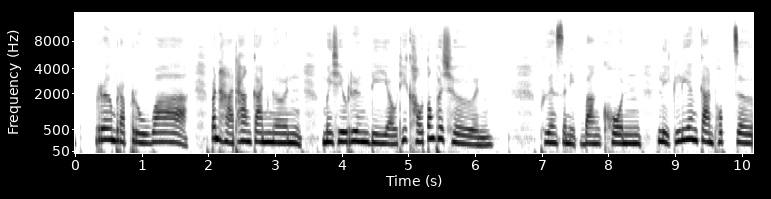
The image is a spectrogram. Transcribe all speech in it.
ถเริ่มรับรู้ว่า ปัญหาทางการเงินไม่ใช่เรื่องเดียวที่เขาต้องเผชิญ เพื่อนสนิทบางคน หลีกเลี่ยงการพบเจอ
